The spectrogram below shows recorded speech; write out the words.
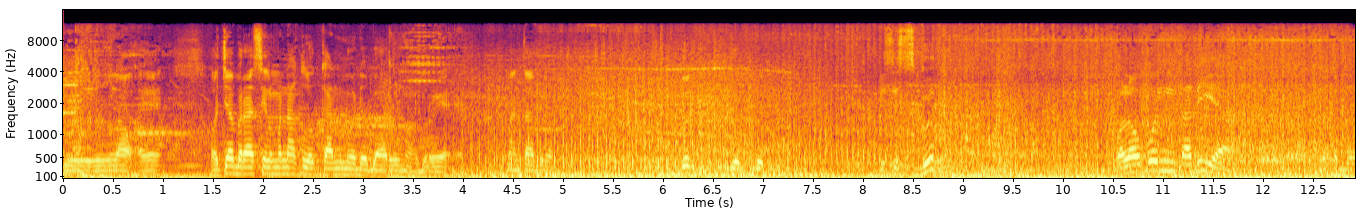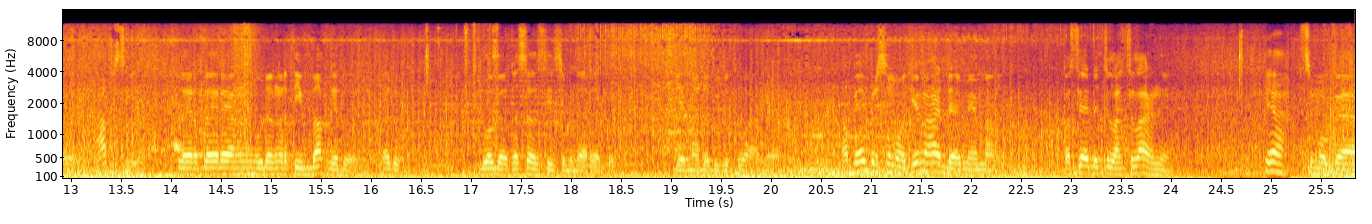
Gila eh. Ocha berhasil menaklukkan mode baru mah bro ya. Mantap bro. Good, good, good. This is good. Walaupun tadi ya ketemu apa sih player-player yang udah ngerti bug gitu. Aduh, gua agak kesel sih sebenarnya tuh. Game ada begituan ya. Tapi hampir semua game ada memang. Pasti ada celah-celahnya. Ya, semoga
